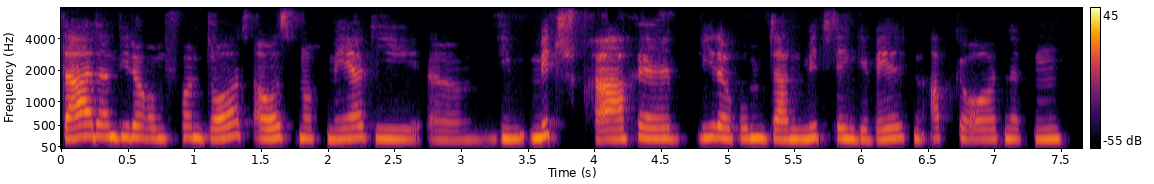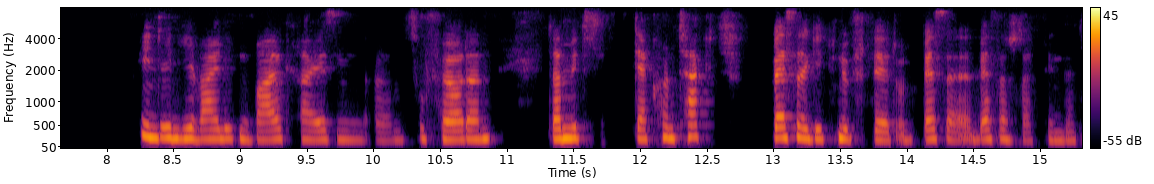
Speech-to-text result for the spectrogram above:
da dann wiederum von dort aus noch mehr die, äh, die Mitsprache wiederum dann mit den gewählten Abgeordneten in den jeweiligen Wahlkreisen äh, zu fördern, damit der Kontakt besser geknüpft wird und besser, besser stattfindet.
